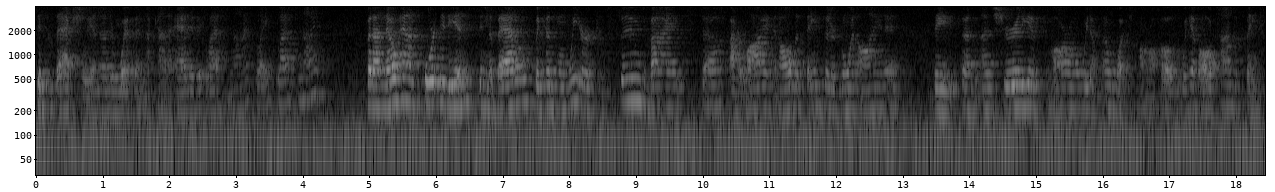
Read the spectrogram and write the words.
This is actually another weapon. I kind of added it last night, late last night. But I know how important it is in the battles because when we are consumed by stuff, our life, and all the things that are going on in it, the um, unsurety of tomorrow, we don't know what tomorrow holds. We have all kinds of things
